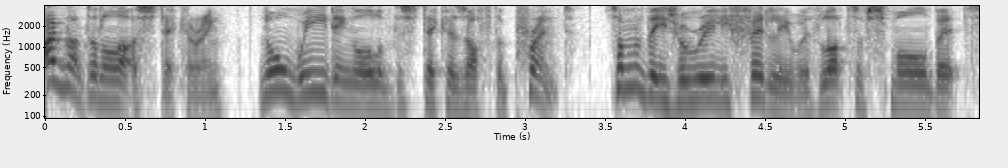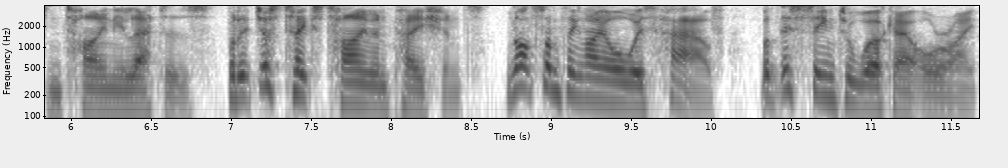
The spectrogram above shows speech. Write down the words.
I've not done a lot of stickering, nor weeding all of the stickers off the print. Some of these were really fiddly with lots of small bits and tiny letters, but it just takes time and patience. Not something I always have, but this seemed to work out alright.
